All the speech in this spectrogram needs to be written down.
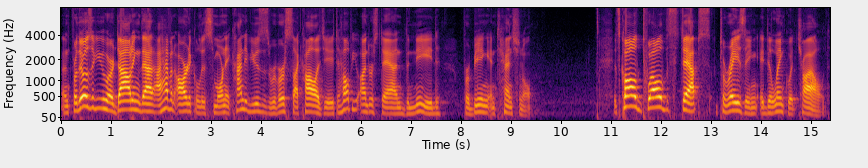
and for those of you who are doubting that, I have an article this morning. It kind of uses reverse psychology to help you understand the need for being intentional. It's called 12 Steps to Raising a Delinquent Child.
